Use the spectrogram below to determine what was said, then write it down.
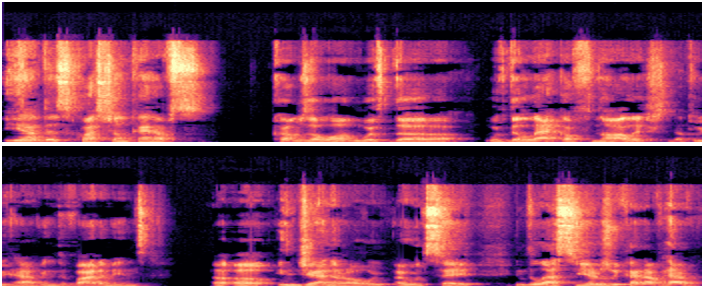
Yeah, this question kind of comes along with the with the lack of knowledge that we have in the vitamins uh, uh, in general. I would say in the last years we kind of have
